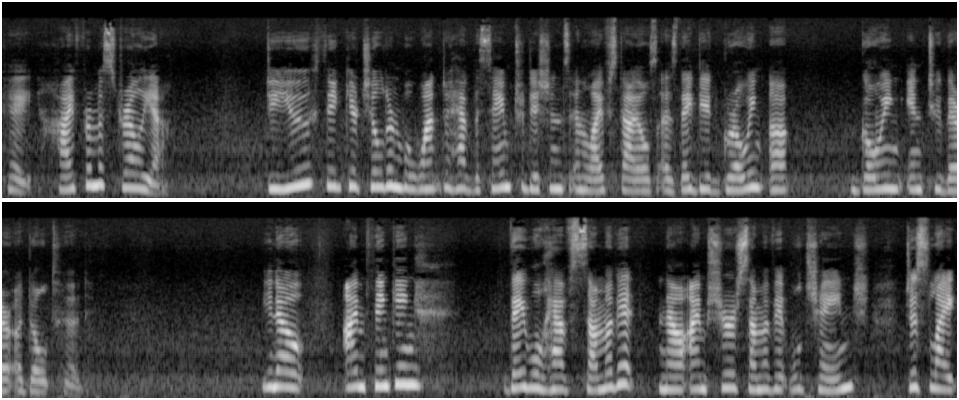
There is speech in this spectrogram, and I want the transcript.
Okay, hi from Australia. Do you think your children will want to have the same traditions and lifestyles as they did growing up, going into their adulthood? You know, I'm thinking they will have some of it. Now, I'm sure some of it will change. Just like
